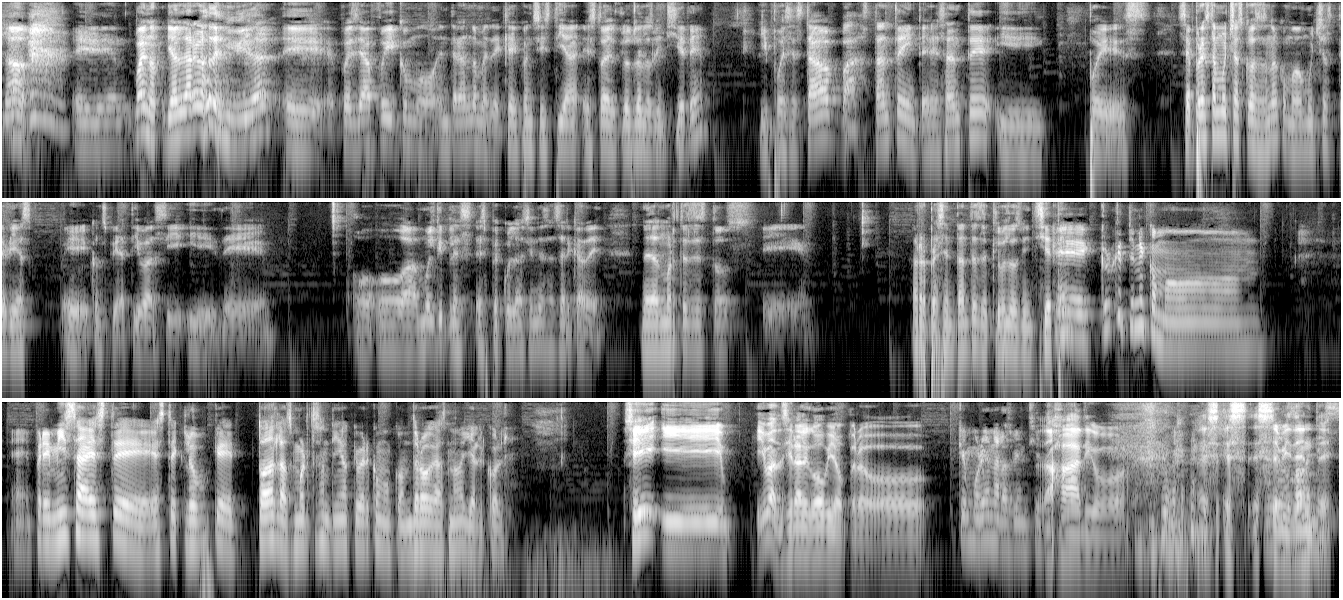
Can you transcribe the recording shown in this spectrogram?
No. eh, bueno, ya a lo largo de mi vida, eh, pues ya fui como enterándome de qué consistía esto del Club de los 27. Y pues estaba bastante interesante y pues se presta muchas cosas, ¿no? Como muchas teorías eh, conspirativas y, y de... O, o a múltiples especulaciones acerca de, de las muertes de estos eh, representantes del Club de los 27. Eh, creo que tiene como eh, premisa este, este club que todas las muertes han tenido que ver como con drogas, ¿no? Y alcohol. Sí, y iba a decir algo obvio, pero. Que morían a las 27. Ajá, digo. Es, es- es evidente.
